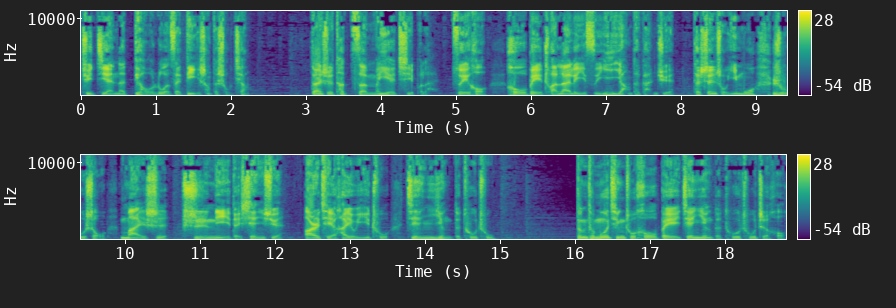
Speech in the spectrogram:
去捡那掉落在地上的手枪，但是他怎么也起不来。随后后背传来了一丝异样的感觉，他伸手一摸，入手满是湿腻的鲜血，而且还有一处坚硬的突出。等他摸清楚后背坚硬的突出之后，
